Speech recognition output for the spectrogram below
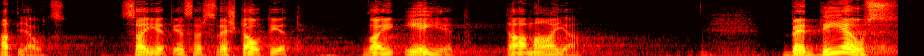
atļauts sajieties ar sveštautieti vai ieiet tā mājā. Bet Dievs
